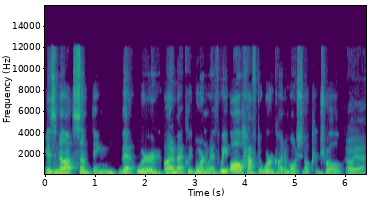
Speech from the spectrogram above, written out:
is not something that we're automatically born with. We all have to work on emotional control. Oh yeah.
